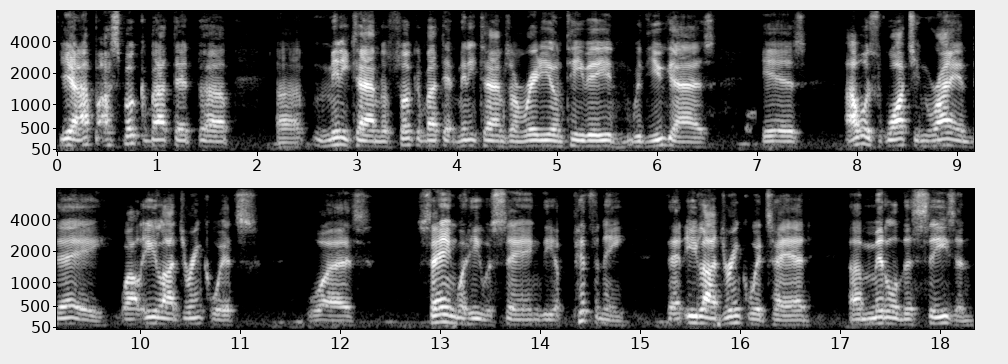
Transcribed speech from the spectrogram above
Yeah, I, I spoke about that uh, uh, many times. I've spoken about that many times on radio and TV and with you guys. Is I was watching Ryan Day while Eli Drinkwitz was saying what he was saying, the epiphany that Eli Drinkwitz had uh, middle of this season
